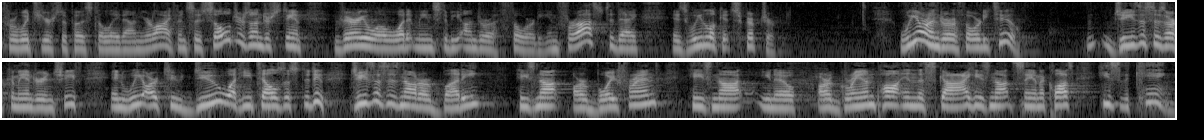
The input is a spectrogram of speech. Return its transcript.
for which you're supposed to lay down your life. And so soldiers understand very well what it means to be under authority. And for us today, as we look at Scripture, we are under authority too. Jesus is our commander in chief, and we are to do what he tells us to do. Jesus is not our buddy, he's not our boyfriend, he's not, you know, our grandpa in the sky, he's not Santa Claus, he's the king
